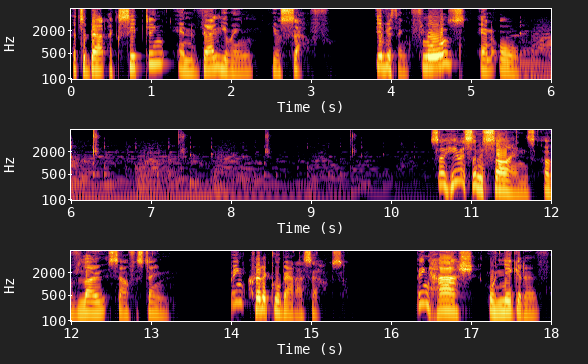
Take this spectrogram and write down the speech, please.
it's about accepting and valuing yourself. Everything, flaws and all. So, here are some signs of low self esteem being critical about ourselves, being harsh or negative,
